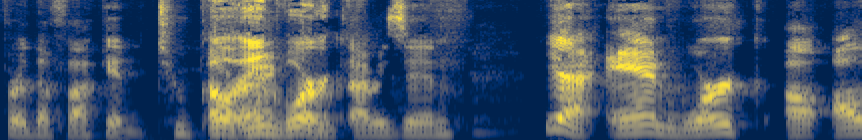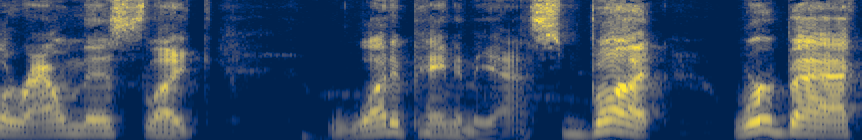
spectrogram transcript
for the fucking two Oh, and work. I was in. Yeah. And work uh, all around this. Like, what a pain in the ass. But we're back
